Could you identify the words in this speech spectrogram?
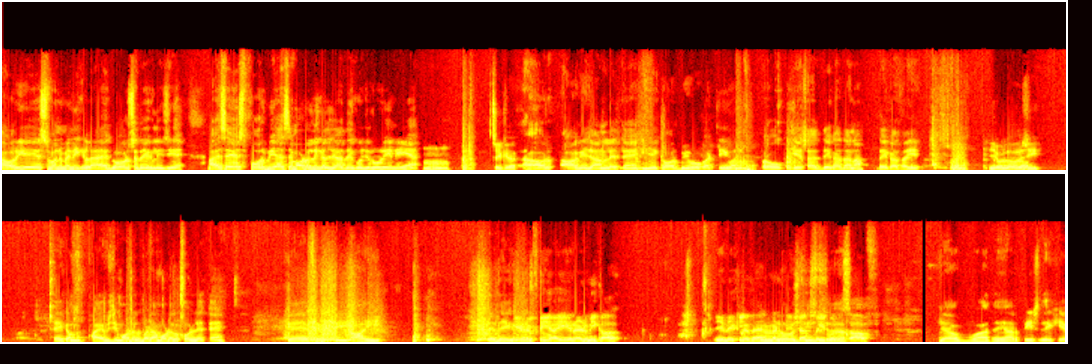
और ये एस वन में निकला है गौर से देख लीजिए। ऐसे एस फोर भी ऐसे मॉडल निकल जाते हैं कोई ज़रूरी नहीं है। ठीक है। और आगे जान लेते हैं ये एक और वीवो का टी वन प्रो ये शायद देखा था ना? देखा था ये। ये लो जी। एक हम 5G मॉडल बड़ा मॉडल खोल लेते हैं। के फिफ्टी आई ये देख के फिफ्टी आई रेडमी का। ये देख लेते हैं। कंडीशन बिल्कुल साफ़। क्या बात है यार पीस देखिए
